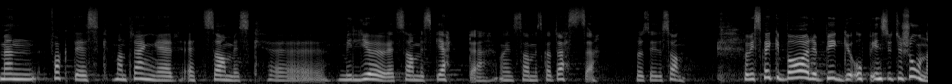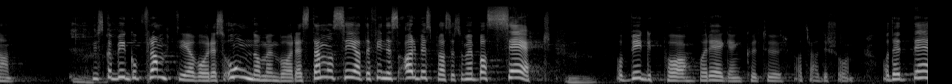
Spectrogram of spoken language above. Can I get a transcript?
Men faktisk, man trenger et samisk eh, miljø, et samisk hjerte og en samisk adresse, for å si det sånn. For vi skal ikke bare bygge opp institusjonene. Vi skal bygge opp framtida vår, ungdommen vår. De må se at det finnes arbeidsplasser som er basert og bygd på vår egen kultur og tradisjon. Og det er det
